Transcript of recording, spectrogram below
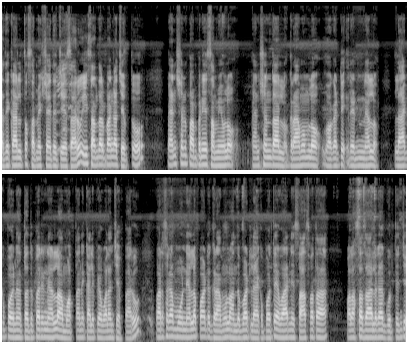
అధికారులతో సమీక్ష అయితే చేశారు. ఈ సందర్భంగా చెప్తూ పెన్షన్ పంపిణీ సమయంలో పెన్షన్దారులు గ్రామంలో ఒకటి రెండు నెలలు లేకపోయినా తదుపరి నెలలో ఆ మొత్తాన్ని కలిపి ఇవ్వాలని చెప్పారు. వరుసగా మూడు నెలల పాటు గ్రామంలో అందుబాటు లేకపోతే వారిని శాశ్వత వలసదారులుగా గుర్తించి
